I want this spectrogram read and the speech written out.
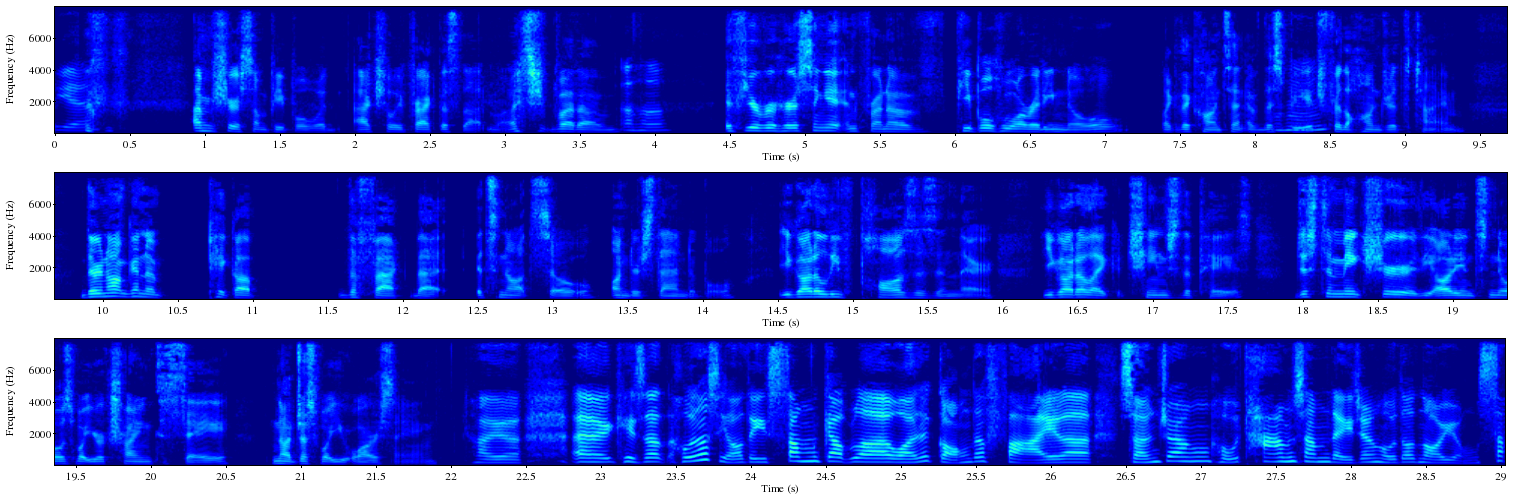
yeah. I'm sure some people would actually practice that much, but um, Uh-huh. if you're rehearsing it in front of people who already know like the content of the speech Mm-hmm. for the hundredth time, they're not gonna pick up the fact that it's not so understandable. You gotta leave pauses in there. You gotta like change the pace just to make sure the audience knows what you're trying to say, not just what you are saying. 係啊，誒、其實好多時我哋心急啦，或者講得快啦，想將好貪心地將好多內容塞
